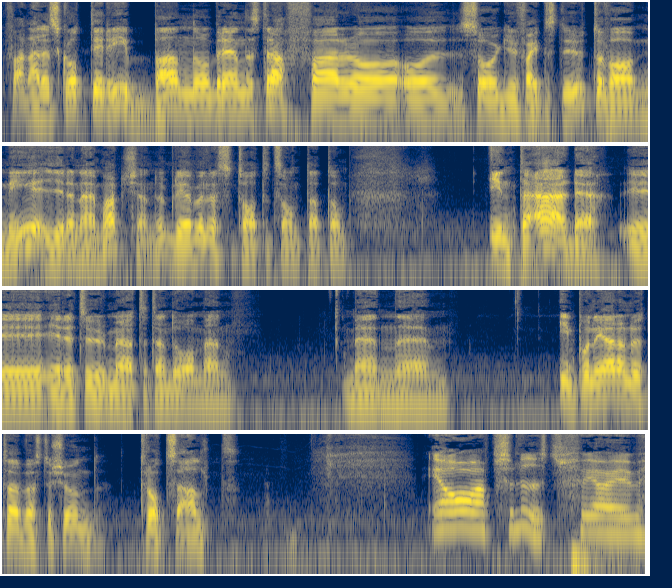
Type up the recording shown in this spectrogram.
fan hade skott i ribban och brände straffar och, och såg ju faktiskt ut att vara med i den här matchen. Nu blev väl resultatet sånt att de inte är det i, i returmötet ändå men, men eh, imponerande utav Östersund trots allt. Ja absolut. Jag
